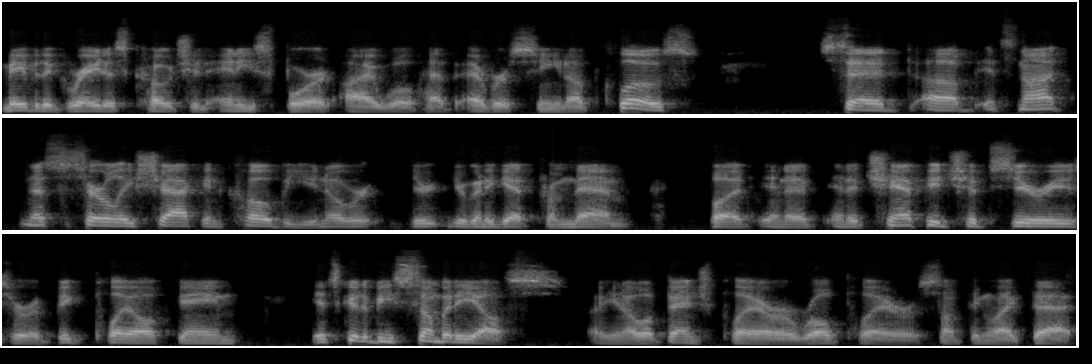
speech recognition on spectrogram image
maybe the greatest coach in any sport I will have ever seen up close, said uh, it's not necessarily Shaq and Kobe. You know, you're, going to get from them, but in a in a championship series or a big playoff game, it's going to be somebody else. You know, a bench player, or a role player, or something like that.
